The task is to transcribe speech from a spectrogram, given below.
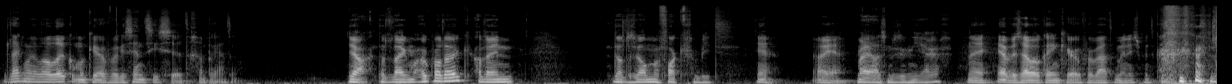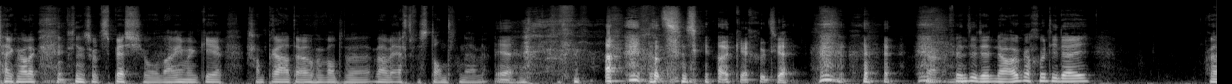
Het lijkt me wel leuk om een keer over recensies eh, te gaan praten. Ja, dat lijkt me ook wel leuk. Alleen, dat is wel mijn vakgebied. Ja. Oh ja. Maar ja, dat is natuurlijk niet erg. Nee, ja, we zouden ook één keer over watermanagement kunnen. het lijkt me wel leuk. Misschien een soort special waarin we een keer gaan praten over wat we, waar we echt verstand van hebben. Ja. dat is misschien wel een keer goed, ja. Ja, vindt u dit nou ook een goed idee? Eh,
